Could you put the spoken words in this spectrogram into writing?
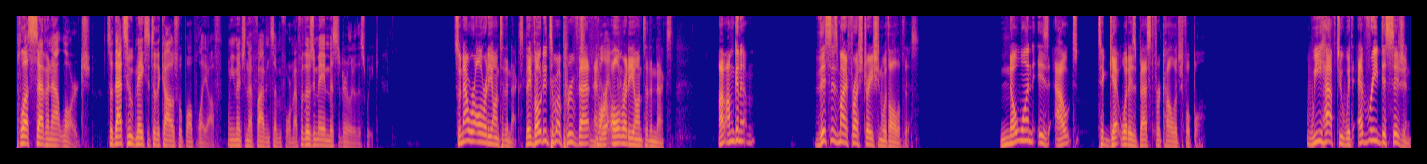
plus seven at large. So that's who makes it to the college football playoff. When you mentioned that five and seven format, for those who may have missed it earlier this week. So now we're already on to the next. They voted to approve that, and we're already on to the next. I'm going to. This is my frustration with all of this. No one is out to get what is best for college football. We have to, with every decision,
